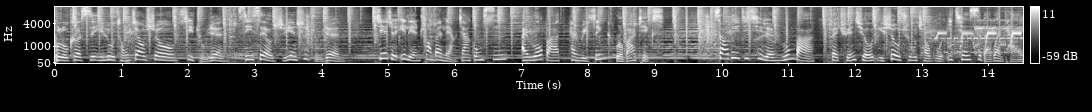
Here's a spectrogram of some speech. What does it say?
布鲁克斯一路从教授、系主任、C-Cell 实验室主任，接着一连创办两家公司 iRobot 和 Rethink Robotics。扫地机器人 Roomba 在全球已售出超过一千四百万台。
